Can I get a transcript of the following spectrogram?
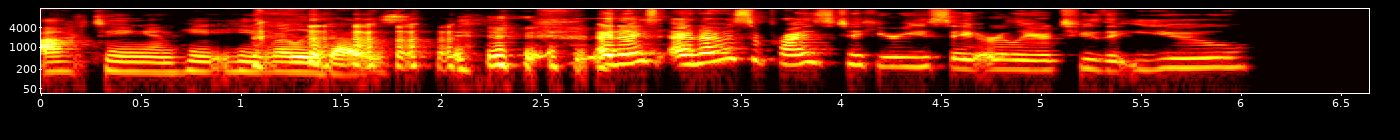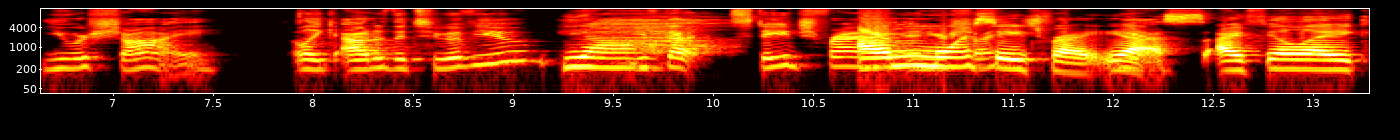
acting and he he really does. and I and I was surprised to hear you say earlier too that you you were shy. Like out of the two of you, yeah. you've got stage fright. I'm more stage fright. Yeah. Yes. I feel like,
